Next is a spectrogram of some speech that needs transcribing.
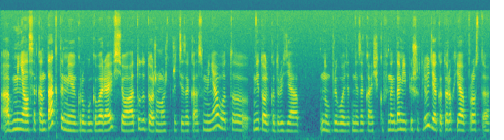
обменялся контактами, грубо говоря, и все. А оттуда тоже может прийти заказ. У меня вот э, не только друзья ну, приводят мне заказчиков. Иногда мне пишут люди, о которых я просто...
